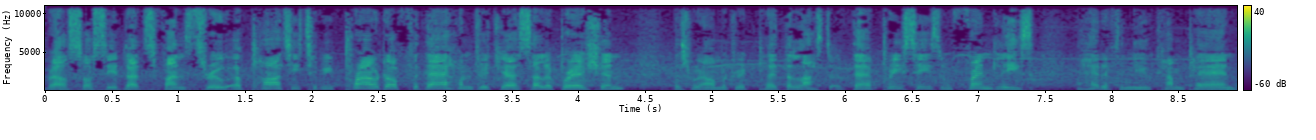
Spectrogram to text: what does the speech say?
Real Sociedad's fans threw a party to be proud of for their 100 year celebration as Real Madrid played the last of their pre season friendlies ahead of the new campaign.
